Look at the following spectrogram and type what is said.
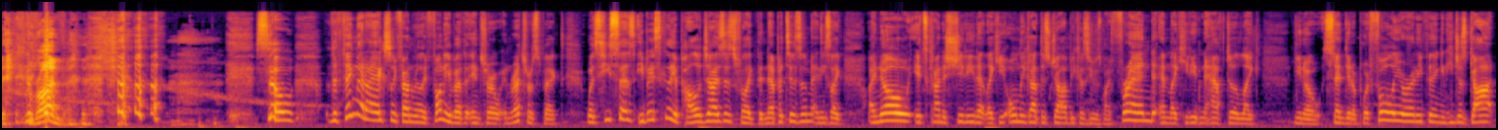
Run! So the thing that I actually found really funny about the intro in retrospect was he says he basically apologizes for like the nepotism and he's like I know it's kind of shitty that like he only got this job because he was my friend and like he didn't have to like you know send in a portfolio or anything and he just got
